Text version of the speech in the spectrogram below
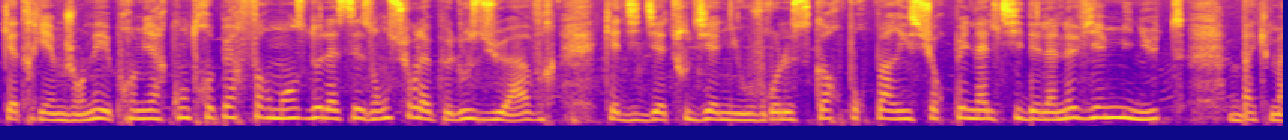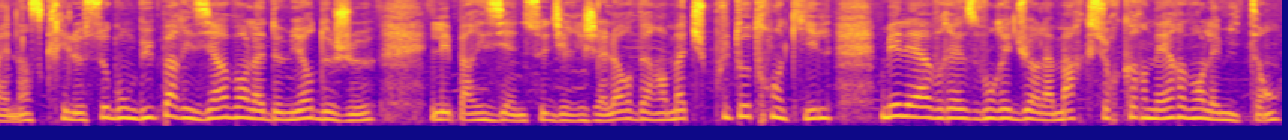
Quatrième journée et première contre-performance de la saison sur la pelouse du Havre. Kadidia Toudiani ouvre le score pour Paris sur pénalty dès la 9 minute. Bachmann inscrit le second but parisien avant la demi-heure de jeu. Les Parisiennes se dirigent alors vers un match plutôt tranquille, mais les Havraises vont réduire la marque sur corner avant la mi-temps.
